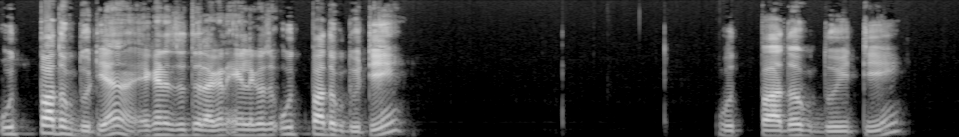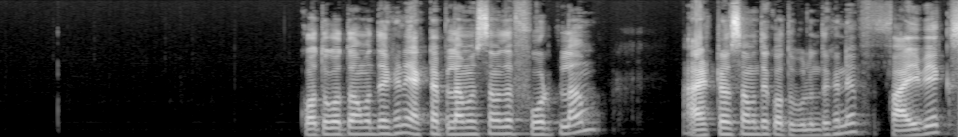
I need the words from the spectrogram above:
উৎপাদক দুটি হ্যাঁ? এখানে যদি লাগেন এখানে লেখা উৎপাদক দুটি, উৎপাদক দুইটি কত কত আমাদের এখানে? একটা প্লাম হচ্ছে আমাদের ফোর প্লাম আর একটা হচ্ছে আমাদের কত বলুন তো এখানে? ফাইভ এক্স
